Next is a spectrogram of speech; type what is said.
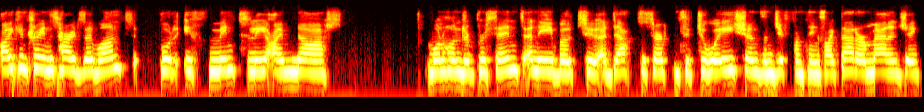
I can train as hard as I want, but if mentally I'm not 100% unable to adapt to certain situations and different things like that, or managing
